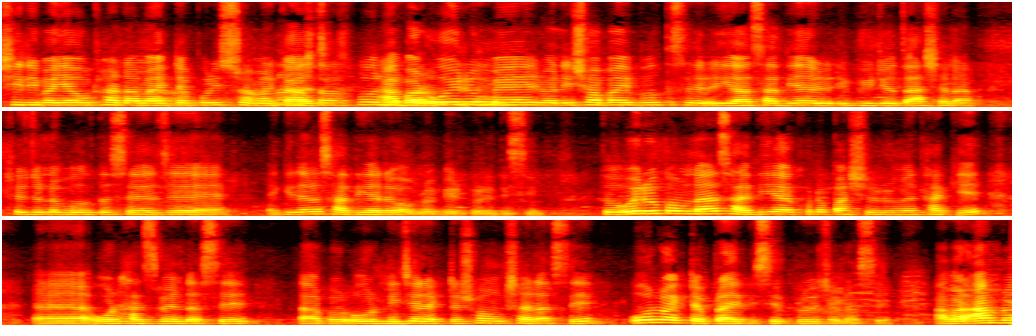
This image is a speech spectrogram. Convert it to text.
সিঁড়ি বাইয়া উঠা নামা একটা পরিশ্রমের কাজ। আবার ওই রুমে মানে সবাই বলতেছে ইয়া সাদিয়ার ভিডিওতে আসে না। সেজন্য বলতেছে যে কি যেন সাদিয়ারেও আমরা বের করে দিছি। তো ওই রকম না সাদিয়া এখনও পাশের রুমে থাকে। ওর হাজবেন্ড আছে তারপর ওর নিজের একটা সংসার আছে ওরও একটা প্রাইভেসির প্রয়োজন আছে। আবার আমরা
